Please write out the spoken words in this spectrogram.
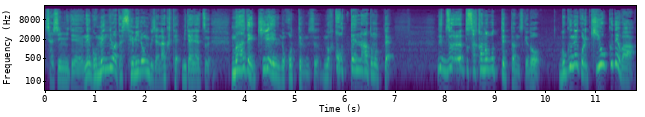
写真見てねごめんね私セミロングじゃなくてみたいなやつまで綺麗に残ってるんですうわ凝ってんなと思って。でずっと遡ってったんですけど僕ねこれ記憶では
